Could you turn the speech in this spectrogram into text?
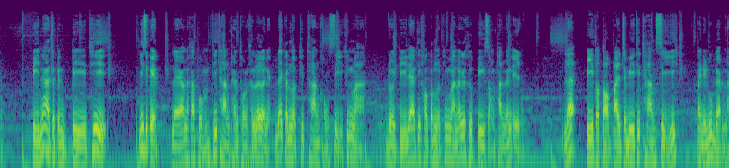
ง ปีหน้าจะเป็นปีที่ 21 แล้วนะครับผมที่ทาง Pantone Color เนี่ยได้กำหนดทิศทางของสีขึ้นมา โดยปีแรกที่เขากำหนดขึ้นมานั่นก็คือปี 2000 นั่นเอง และปีต่อๆไปจะมีทิศทางสีไปในรูปแบบไหน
